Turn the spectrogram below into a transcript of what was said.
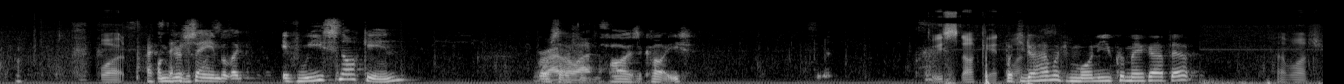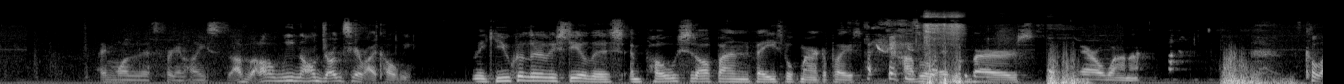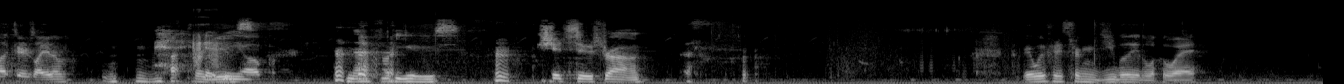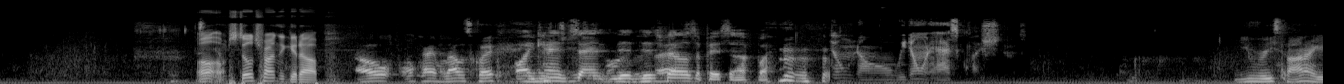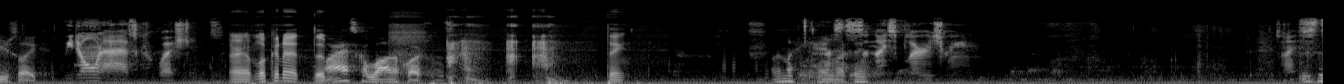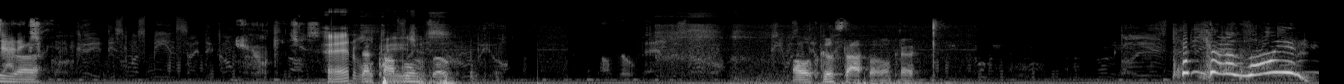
What? I'm just saying, but like, if we snuck in. First Rather off, laugh. it's high as a kite. We snuck in. But what? you know how much money you could make off that? How much? I'm more than this friggin' heist. I'll, I'll weed and all drugs here by Kobe. Like, you could literally steal this and post it up on Facebook Marketplace. Pablo Escobar's marijuana. Collector's item. Not for Hit use. Not for use. Shit's too strong. Okay, wait for this friggin' Jubilee to look away. Well, I'm still trying to get up. Oh, okay, well that was quick. I can't just- stand. This, this fella's a piss off, but. Don't know. We don't ask questions. You respawn or you just like. We don't ask questions. Alright, I'm looking at the I ask a lot of questions. thing. I'm like a camera This is a nice blurry screen. It's a nice This is, static uh, screen. Animal cages. Animal That Pablo cages. himself? Pablo. Oh, it's Gustavo, okay. What do you got a lion?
